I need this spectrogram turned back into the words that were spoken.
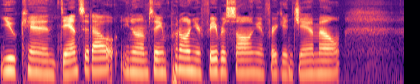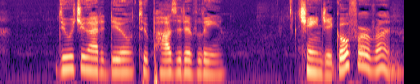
You can dance it out. You know what I'm saying? Put on your favorite song and freaking jam out do what you got to do to positively change it. Go for a run.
